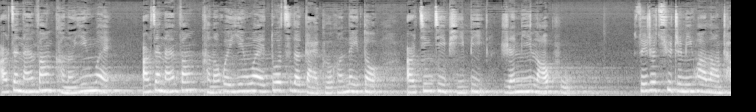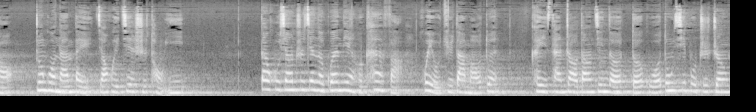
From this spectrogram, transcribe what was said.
而在南方，可能因为而在南方可能会因为多次的改革和内斗而经济疲弊，人民劳苦。随着去殖民化浪潮，中国南北将会届时统一，但互相之间的观念和看法会有巨大矛盾，可以参照当今的德国东西部之争。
